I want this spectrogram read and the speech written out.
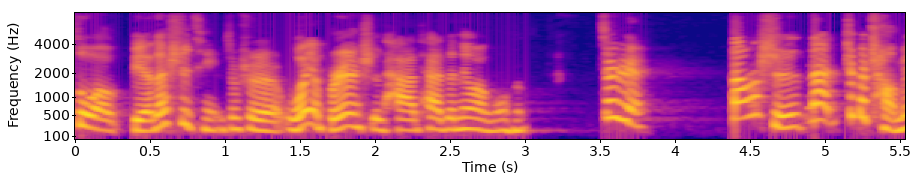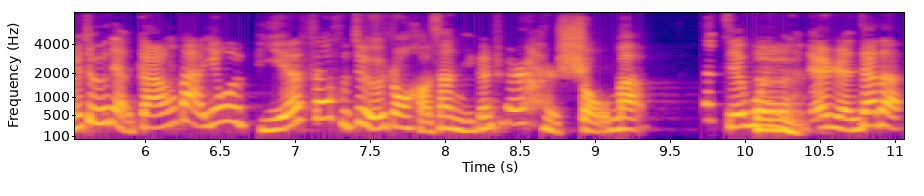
做别的事情，就是我也不认识他，他还在另外公司。就是当时那这个场面就有点尴尬，因为 BFF 就有一种好像你跟这个人很熟嘛。那结果你连人家的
